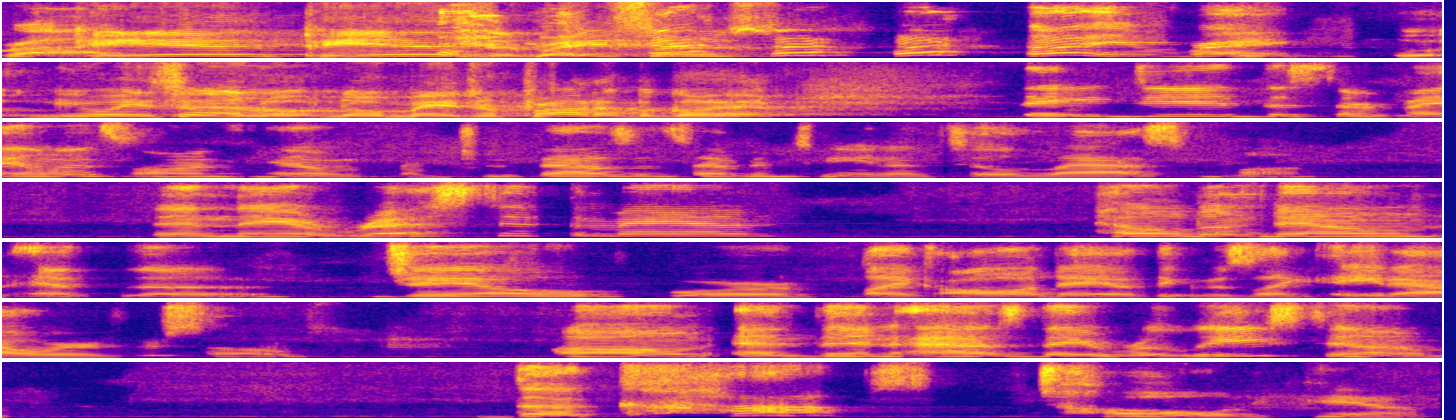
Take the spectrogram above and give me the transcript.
right, Pen, pens, erasers. right. Well, you ain't selling no, no major product, but go ahead. They did the surveillance on him from 2017 until last month. Then they arrested the man, held him down at the jail for like all day. I think it was like eight hours or so. Um, and then as they released him, the cops told him,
